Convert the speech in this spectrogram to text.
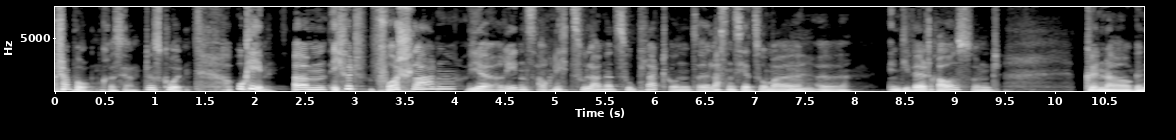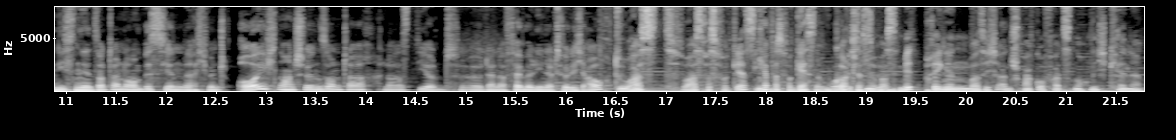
Chapeau, Christian. Das ist cool. Okay, ähm, ich würde vorschlagen, wir reden es auch nicht zu lange zu platt und äh, lassen es jetzt so mal äh, in die Welt raus und genau, genießen den Sonntag noch ein bisschen. Ich wünsche euch noch einen schönen Sonntag, Lars, dir und äh, deiner Family natürlich auch. Du hast, du hast was vergessen. Ich habe was vergessen, um Gottes mir Willen. was mitbringen, was ich an Schmackofatz noch nicht kenne.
